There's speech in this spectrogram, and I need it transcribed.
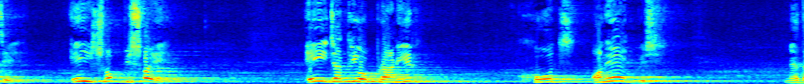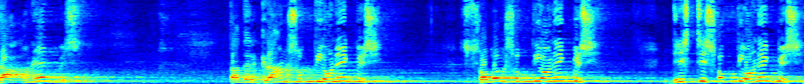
চেয়ে এই সব বিষয়ে এই জাতীয় প্রাণীর খোঁজ অনেক বেশি, মেধা অনেক বেশি, তাদের গ্রাণ শক্তি অনেক বেশি, শ্রবণ শক্তি অনেক বেশি, দৃষ্টি শক্তি অনেক বেশি।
